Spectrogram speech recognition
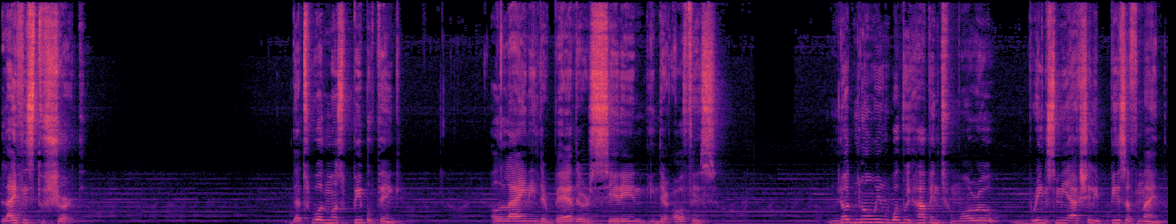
Life is too short. That's what most people think. All lying in their bed or sitting in their office. Not knowing what will happen tomorrow brings me actually peace of mind,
